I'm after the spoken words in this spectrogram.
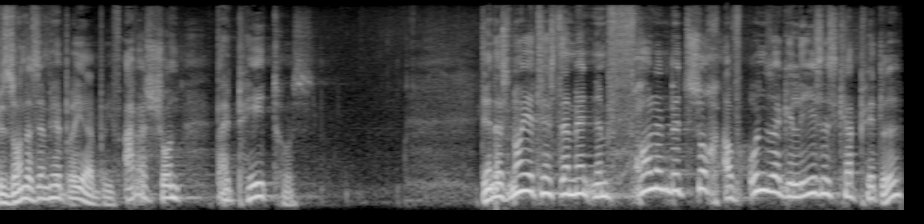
Besonders im Hebräerbrief, aber schon bei Petrus. Denn das Neue Testament nimmt vollen Bezug auf unser gelesenes Kapitel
